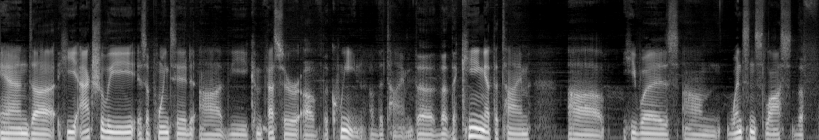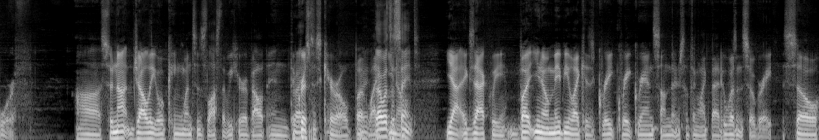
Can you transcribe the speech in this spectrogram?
and uh, he actually is appointed uh, the confessor of the queen of the time. the the The king at the time, uh, he was um, Wenceslas the Fourth. Uh, so not jolly old King Wenceslas that we hear about in the Right. Christmas Carol, but right. like that was you a know, saint. yeah, exactly. But you know, maybe like his great great grandson or something like that, who wasn't so great. So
